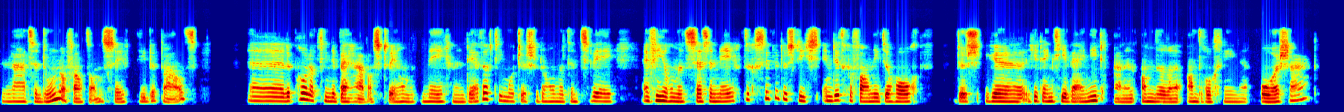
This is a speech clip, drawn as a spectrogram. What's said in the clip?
laten doen, of althans heeft die bepaald. Uh, de prolactine bij haar was 239, die moet tussen de 102 en 496 zitten, dus die is in dit geval niet te hoog. Dus je, je denkt hierbij niet aan een andere androgene oorzaak.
